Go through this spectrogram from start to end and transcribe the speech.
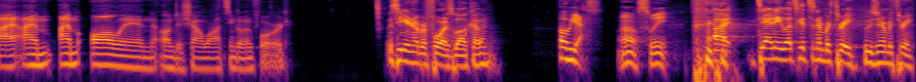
I, I'm I'm all in on Deshaun Watson going forward. Was he your number four as well, Kevin? Oh yes. oh, sweet. All right, Danny, let's get to number three. Who's your number three?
